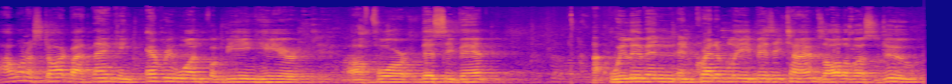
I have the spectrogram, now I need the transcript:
I want to start by thanking everyone for being here uh, for this event. Uh, we live in incredibly busy times, all of us do,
